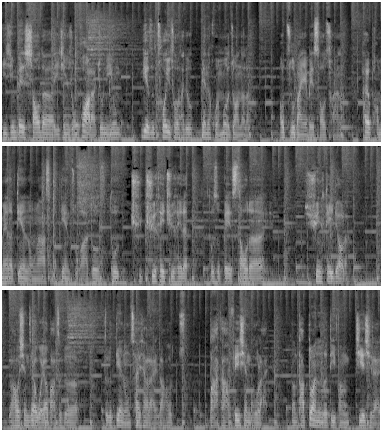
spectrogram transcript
已经被烧的已经融化了，就你用。镊子搓一搓，它就变成粉末状的了。然后主板也被烧穿了，还有旁边的电容啊、什么电阻啊，都都黢黢黑黢黑的，都是被烧的熏黑掉了。然后现在我要把这个这个电容拆下来，然后把它飞线过来，让它断了的地方接起来，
